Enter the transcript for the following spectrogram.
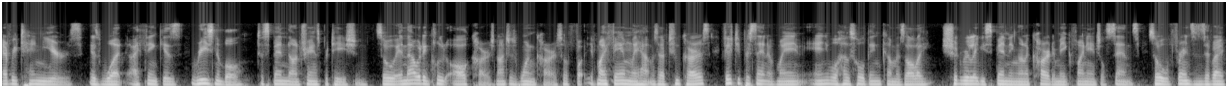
every 10 years is what I think is reasonable to spend on transportation. So, and that would include all cars, not just one car. So, if, if my family happens to have two cars, 50% of my annual household income is all I should really be spending on a car to make financial sense. So, for instance, if I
